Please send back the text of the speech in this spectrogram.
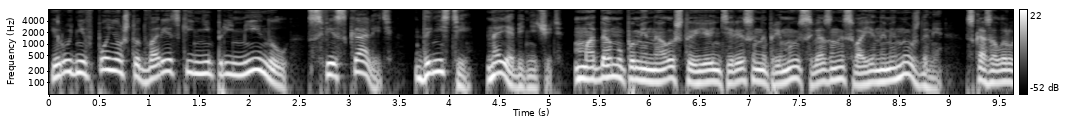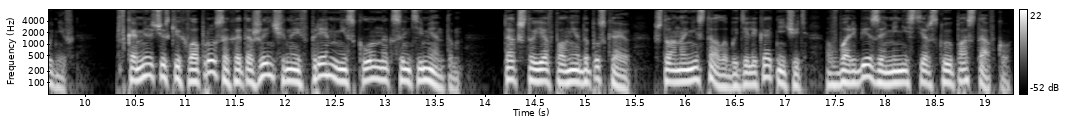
и Руднев понял, что Дворецкий не приминул сфискалить, донести, наябедничать. «Мадам упоминала, что ее интересы напрямую связаны с военными нуждами», — сказал Руднев. «В коммерческих вопросах эта женщина и впрямь не склонна к сантиментам. Так что я вполне допускаю, что она не стала бы деликатничать в борьбе за министерскую поставку».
